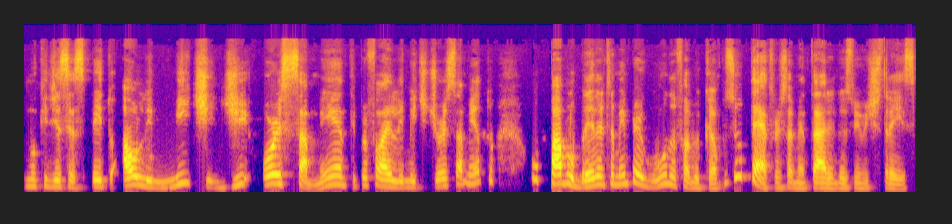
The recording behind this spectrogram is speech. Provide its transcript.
no, que diz respeito ao limite de orçamento. E por falar em limite de orçamento, o Pablo Brenner também pergunta, Fábio Campos, e o teto orçamentário em 2023?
